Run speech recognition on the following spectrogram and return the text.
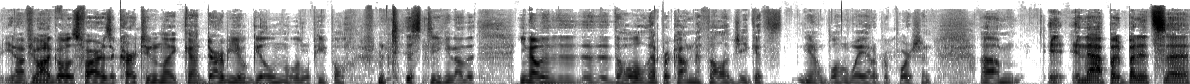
You know, if you want to go as far as a cartoon like uh, Darby O'Gill and the Little People from Disney, you know the, you know the, the the whole leprechaun mythology gets you know blown way out of proportion. Um, i- in that, but but it's uh,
